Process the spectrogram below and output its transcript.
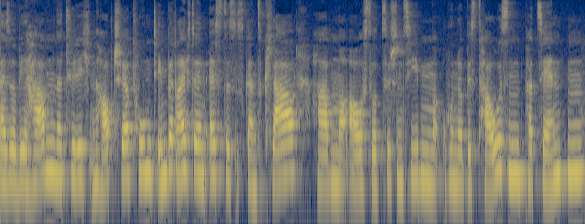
Also wir haben natürlich einen Hauptschwerpunkt im Bereich der MS, das ist ganz klar, haben auch so zwischen 700 bis 1000 Patienten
